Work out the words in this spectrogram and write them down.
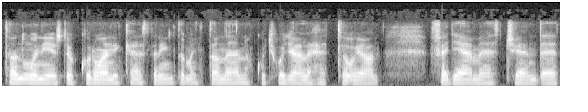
tanulni és gyakorolni kell szerintem egy tanárnak, hogy hogyan lehet olyan fegyelmet, csendet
